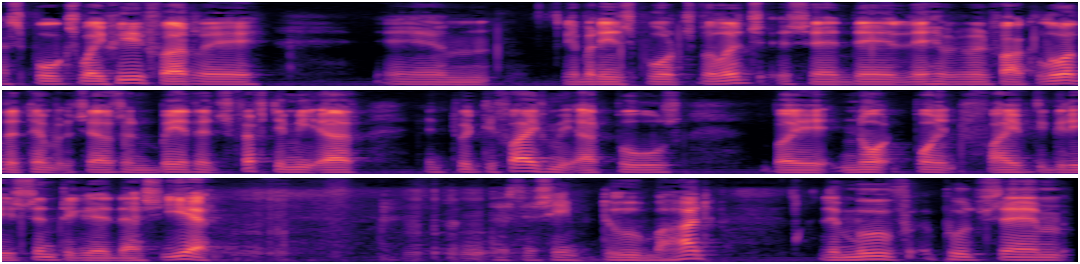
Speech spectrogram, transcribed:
A spokeswifey for uh, um, Aberdeen Sports Village said uh, they have in fact lowered the temperatures in both its 50 metre and 25 metre pools by 0.5 degrees centigrade this year. Doesn't seem too bad. The move puts um,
